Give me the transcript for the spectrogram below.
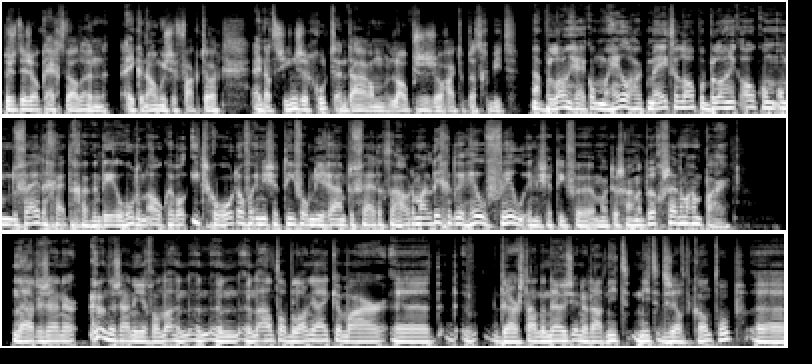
Dus het is ook echt wel een economische factor. En dat zien ze goed en daarom lopen ze zo hard op dat gebied. Nou, belangrijk om heel hard mee te lopen. Belangrijk ook om, om de veiligheid te garanderen. Hoe dan ook. We hebben al iets gehoord over initiatieven om die ruimte veilig te houden. Maar liggen er heel veel initiatieven, Martens Hanenbrug? Of zijn er maar een paar? Nou, er zijn er, er zijn in ieder geval een, een, een aantal belangrijke, maar uh, daar staan de neuzen inderdaad niet, niet dezelfde kant op. Uh,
